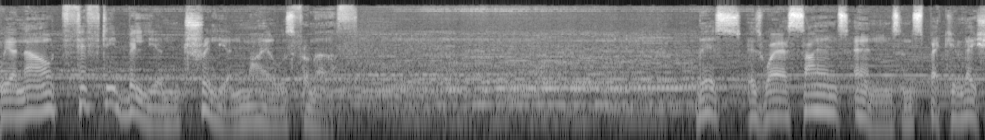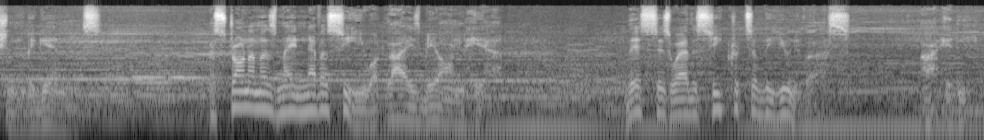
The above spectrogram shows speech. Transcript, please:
We are now 50 billion trillion miles from Earth. This is where science ends and speculation begins. Astronomers may never see what lies beyond here. This is where the secrets of the universe are hidden.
